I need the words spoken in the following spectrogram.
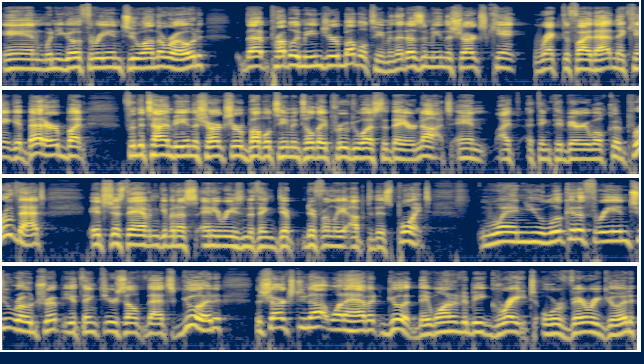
And when you go three and two on the road, that probably means you're a bubble team. And that doesn't mean the Sharks can't rectify that and they can't get better. But for the time being, the Sharks are a bubble team until they prove to us that they are not. And I, I think they very well could prove that. It's just they haven't given us any reason to think differently up to this point. When you look at a three and two road trip, you think to yourself, that's good. The Sharks do not want to have it good. They wanted to be great or very good.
